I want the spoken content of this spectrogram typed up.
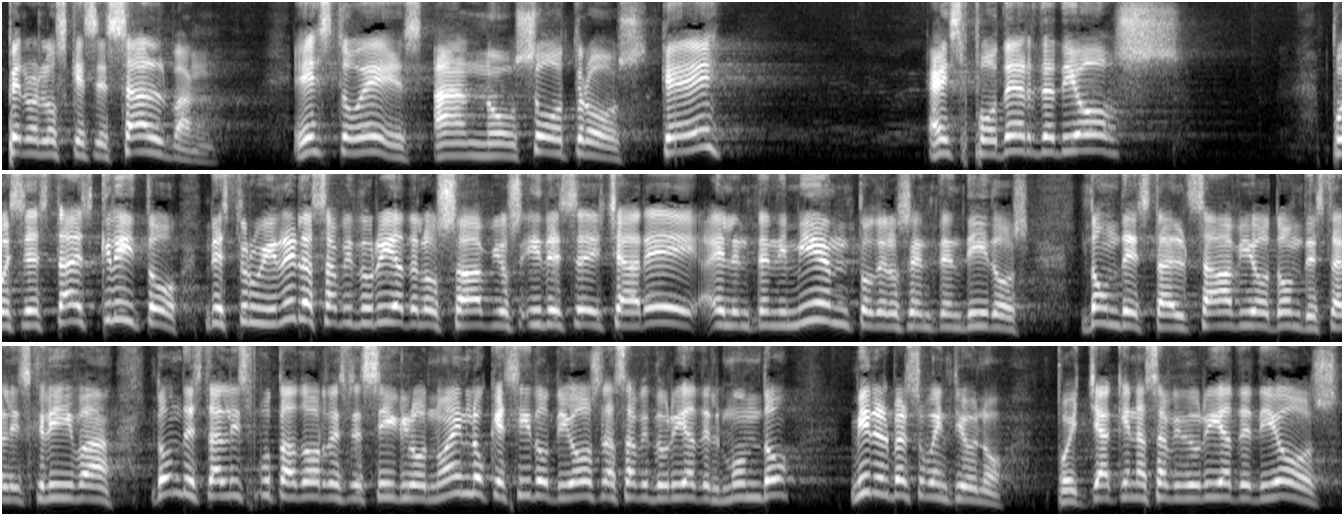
pero a los que se salvan, esto es a nosotros, ¿qué? Es poder de Dios pues está escrito, destruiré la sabiduría de los sabios y desecharé el entendimiento de los entendidos. ¿Dónde está el sabio? ¿Dónde está el escriba? ¿Dónde está el disputador de este siglo? ¿No ha enloquecido Dios la sabiduría del mundo? Mire el verso 21. Pues ya que en la sabiduría de Dios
